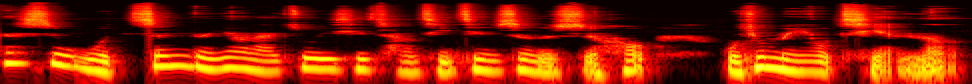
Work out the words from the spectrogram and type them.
但是我真的要来做一些长期建设的时候，我就没有钱了。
